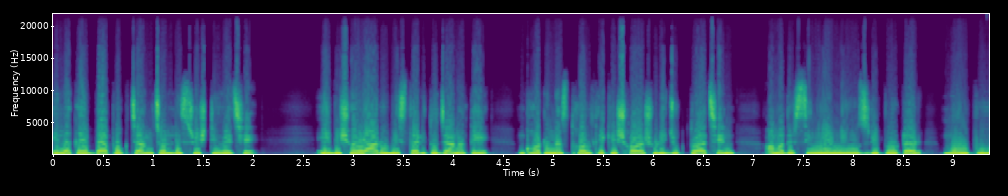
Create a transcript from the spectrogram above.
এলাকায় ব্যাপক চাঞ্চল্যের সৃষ্টি হয়েছে। এই বিষয়ে আরও বিস্তারিত জানাতে ঘটনাস্থল থেকে সরাসরি যুক্ত আছেন আমাদের সিনিয়র নিউজ রিপোর্টার মৌপু।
